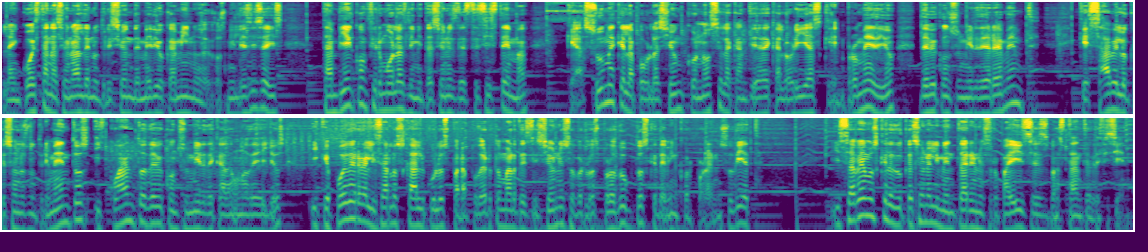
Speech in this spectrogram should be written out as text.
La encuesta nacional de nutrición de medio camino de 2016 también confirmó las limitaciones de este sistema, que asume que la población conoce la cantidad de calorías que en promedio debe consumir diariamente, que sabe lo que son los nutrimentos y cuánto debe consumir de cada uno de ellos, y que puede realizar los cálculos para poder tomar decisiones sobre los productos que debe incorporar en su dieta. Y sabemos que la educación alimentaria en nuestro país es bastante deficiente.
